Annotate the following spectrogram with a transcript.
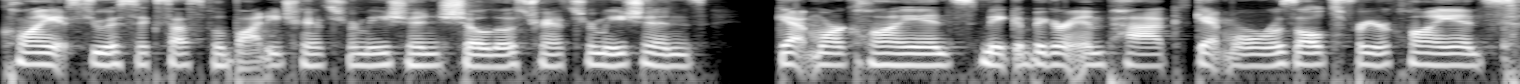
clients through a successful body transformation, show those transformations get more clients, make a bigger impact, get more results for your clients,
